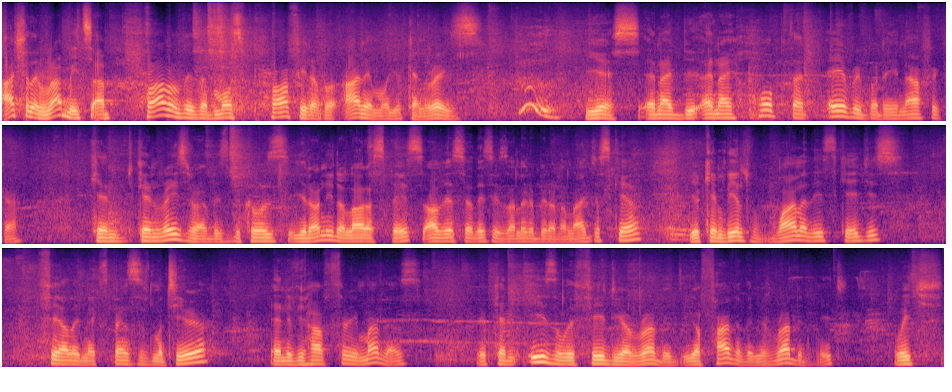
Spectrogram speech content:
Actually, rabbits are probably the most profitable animal you can raise. Yes, and I be, and I hope that everybody in Africa can can raise rabbits because you don't need a lot of space. Obviously, this is a little bit on a larger scale. You can build one of these cages, fairly inexpensive material, and if you have three mothers, you can easily feed your rabbit, your family with rabbit meat, which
